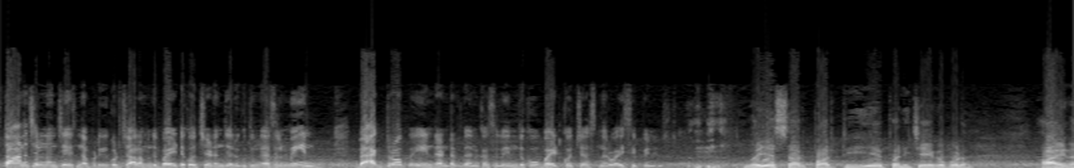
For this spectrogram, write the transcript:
స్థానచలనం చేసినప్పటికీ కూడా చాలామంది బయటకు వచ్చేయడం జరుగుతుంది. అసలు మెయిన్ బ్యాక్ డ్రాప్ ఏంటంటారు దానికి అసలు? ఎందుకు బయటకు వచ్చేస్తున్నారు వైసీపీ నుంచి? వైఎస్ఆర్ పార్టీ ఏ పని చేయకపోవడం. ఆయన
